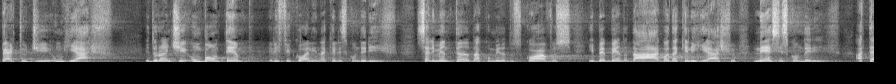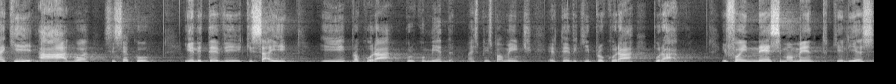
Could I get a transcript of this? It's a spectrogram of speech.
perto de um riacho. E durante um bom tempo, ele ficou ali naquele esconderijo, se alimentando da comida dos corvos e bebendo da água daquele riacho nesse esconderijo, até que a água se secou e ele teve que sair e ir procurar por comida, mas principalmente ele teve que ir procurar por água. E foi nesse momento que Elias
